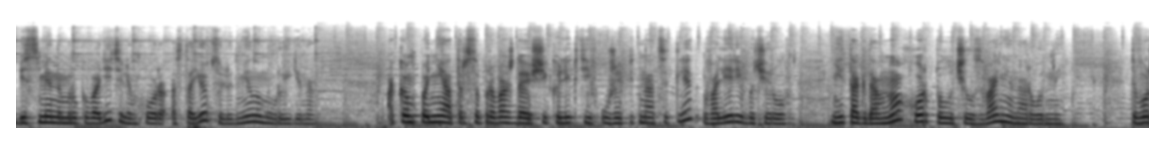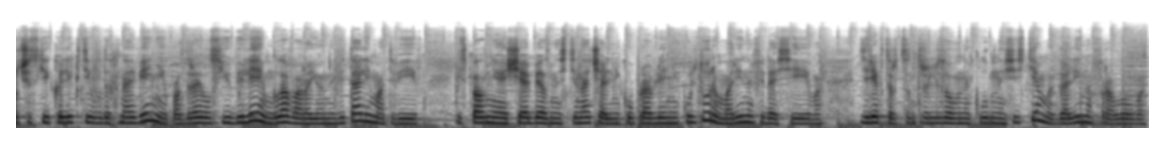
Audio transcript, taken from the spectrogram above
Бессменным руководителем хора остается Людмила Мурыгина. Аккомпаниатор, сопровождающий коллектив уже 15 лет, Валерий Бочаров. Не так давно хор получил звание «Народный». Творческий коллектив «Вдохновение» поздравил с юбилеем глава района Виталий Матвеев, исполняющий обязанности начальника управления культуры Марина Федосеева, директор централизованной клубной системы Галина Фролова.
